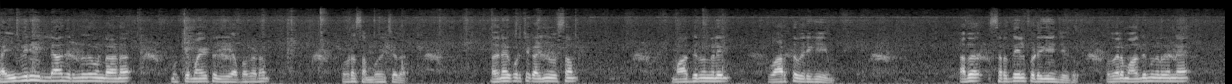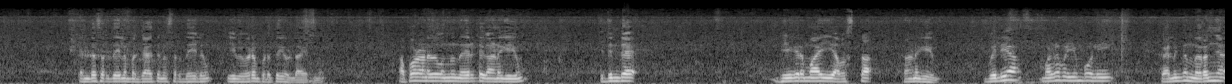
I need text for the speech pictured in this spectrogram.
കൈവരി ഇല്ലാതിരുന്നത് കൊണ്ടാണ് മുഖ്യമായിട്ടും ഈ അപകടം ഇവിടെ സംഭവിച്ചത്. അതിനെക്കുറിച്ച് കഴിഞ്ഞ ദിവസം മാധ്യമങ്ങളിൽ വാർത്ത വരികയും അത് ശ്രദ്ധയിൽപ്പെടുകയും ചെയ്തു. അതുപോലെ മാധ്യമങ്ങൾ തന്നെ എന്റെ ശ്രദ്ധയിലും പഞ്ചായത്തിന്റെ ശ്രദ്ധയിലും ഈ വിവരം പെടുത്തുകയുണ്ടായിരുന്നു. അപ്പോഴാണ് ഇത് ഒന്ന് നേരിട്ട് കാണുകയും ഇതിന്റെ ഭീകരമായ ഈ അവസ്ഥ കാണുകയും. വലിയ മഴ പെയ്യുമ്പോൾ ഈ കലുങ്ക് നിറഞ്ഞ്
